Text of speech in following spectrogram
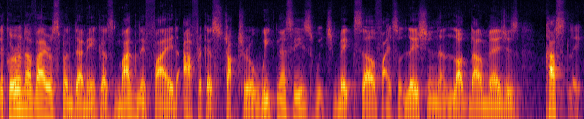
the coronavirus pandemic has magnified Africa's structural weaknesses, which make self-isolation and lockdown measures costly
